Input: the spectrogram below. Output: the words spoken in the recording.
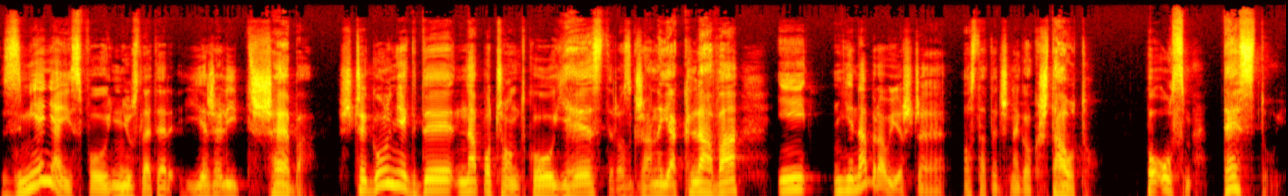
Zmieniaj swój newsletter, jeżeli trzeba. Szczególnie gdy na początku jest rozgrzany jak lawa i nie nabrał jeszcze ostatecznego kształtu. Po ósme, testuj.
